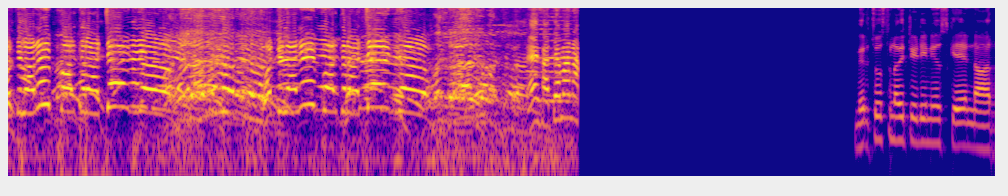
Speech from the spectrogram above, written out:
వర్ధిల్లాలి భారత రాజ్యాంగం వర్ధిల్లాలి భారత రాజ్యాంగం ఏ సత్యమన్న మీరు చూస్తున్నది టీడీ న్యూస్ కేఎన్ఆర్.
